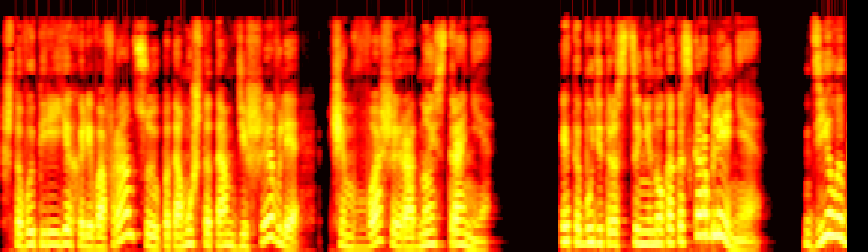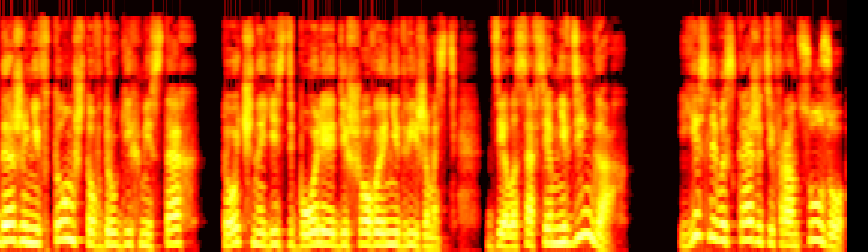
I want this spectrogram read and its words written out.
что вы переехали во Францию, потому что там дешевле, чем в вашей родной стране. Это будет расценено как оскорбление. Дело даже не в том, что в других местах точно есть более дешевая недвижимость. Дело совсем не в деньгах. Если вы скажете французу,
